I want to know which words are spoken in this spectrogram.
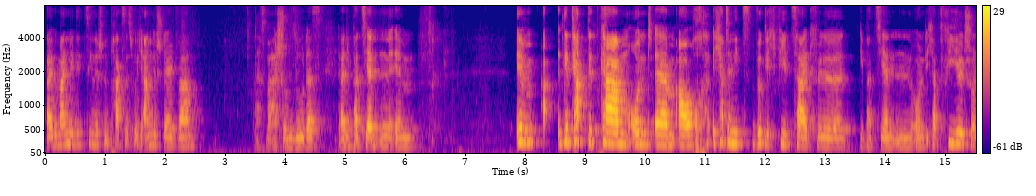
allgemeinmedizinischen Praxis, wo ich angestellt war, das war schon so, dass da die Patienten im, im getaktet kamen und ähm, auch ich hatte nie wirklich viel Zeit für die Patienten und ich habe viel schon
